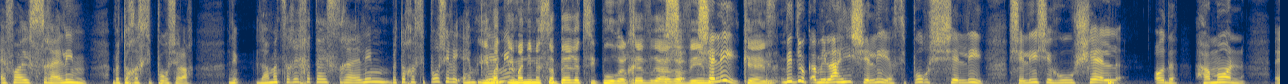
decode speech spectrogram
איפה הישראלים בתוך הסיפור שלך? אני, למה צריך את הישראלים בתוך הסיפור שלי? הם אם, קיימים. אם אני מספרת סיפור על חבר'ה ש- ערבים... שלי. כן. בדיוק, המילה היא שלי, הסיפור שלי. שלי שהוא של עוד המון, אה,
